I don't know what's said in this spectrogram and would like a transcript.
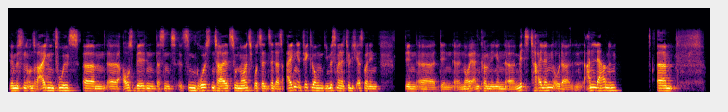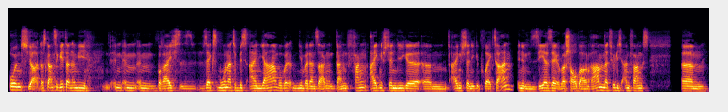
Wir müssen unsere eigenen Tools ähm, äh, ausbilden. Das sind zum größten Teil zu 90 Prozent sind das Eigenentwicklungen. Die müssen wir natürlich erstmal den, den, äh, den äh, Neuankömmlingen äh, mitteilen oder anlernen. Ähm, Und ja, das Ganze geht dann irgendwie im, im, im Bereich sechs Monate bis ein Jahr, wo wir, indem wir dann sagen, dann fangen eigenständige, ähm, eigenständige Projekte an, in einem sehr, sehr überschaubaren Rahmen natürlich anfangs. Ähm,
